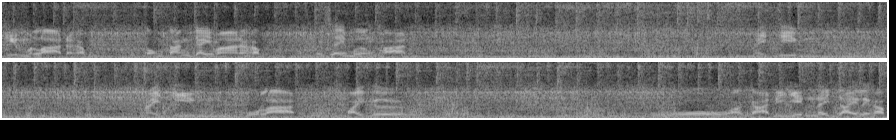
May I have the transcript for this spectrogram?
เข็มมาลาดนะครับ ต้องตั้งใจมานะครับ ไม่ใช่เมืองผ่าน ให้ทีม ให้ทีมโคราชไบเกอร์ โอ้ อากาศนี่เย็นได้ใจเลยครับ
